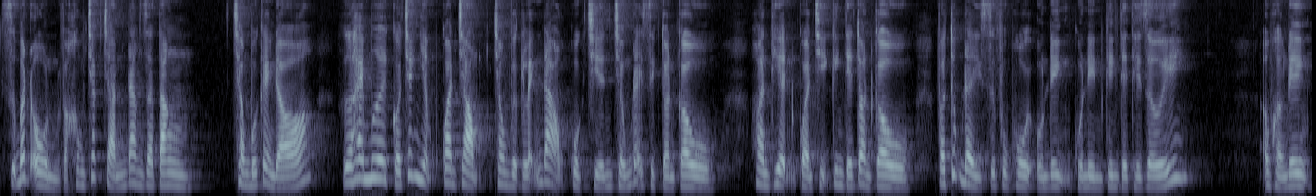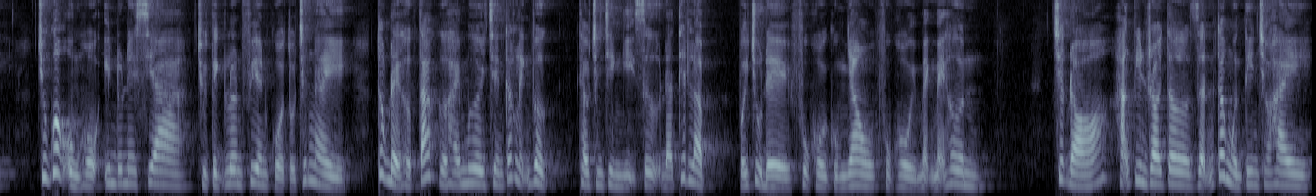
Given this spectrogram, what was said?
sự bất ổn và không chắc chắn đang gia tăng. Trong bối cảnh đó, G20 có trách nhiệm quan trọng trong việc lãnh đạo cuộc chiến chống đại dịch toàn cầu, hoàn thiện quản trị kinh tế toàn cầu và thúc đẩy sự phục hồi ổn định của nền kinh tế thế giới. Ông khẳng định, Trung Quốc ủng hộ Indonesia, chủ tịch luân phiên của tổ chức này, thúc đẩy hợp tác G20 trên các lĩnh vực theo chương trình nghị sự đã thiết lập với chủ đề phục hồi cùng nhau, phục hồi mạnh mẽ hơn. Trước đó, hãng tin Reuters dẫn các nguồn tin cho hay,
